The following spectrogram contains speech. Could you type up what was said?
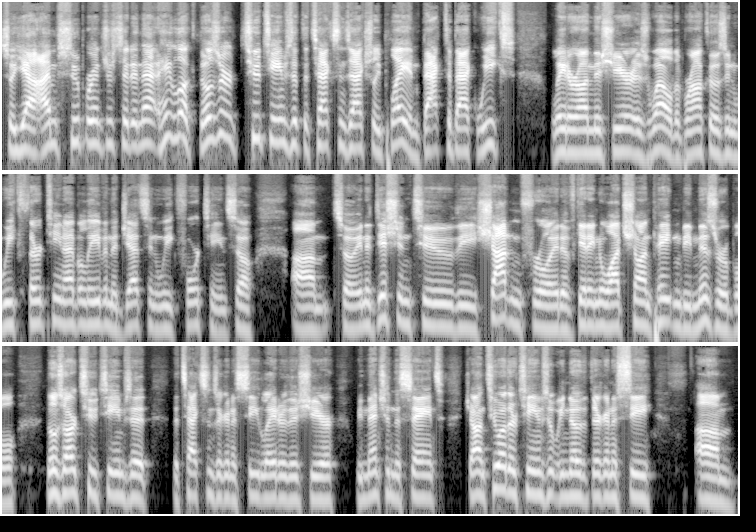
So, yeah, I'm super interested in that. Hey, look, those are two teams that the Texans actually play in back to back weeks later on this year as well. The Broncos in week 13, I believe, and the Jets in week 14. So, um, so in addition to the Schadenfreude of getting to watch Sean Payton be miserable, those are two teams that the Texans are going to see later this year. We mentioned the Saints, John. Two other teams that we know that they're going to see um,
